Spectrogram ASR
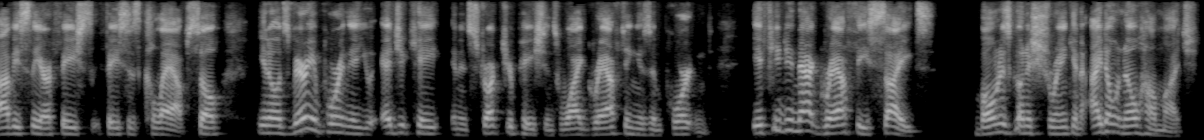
Obviously, our face faces collapse. So, you know, it's very important that you educate and instruct your patients why grafting is important. If you do not graft these sites, bone is going to shrink, and I don't know how much.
